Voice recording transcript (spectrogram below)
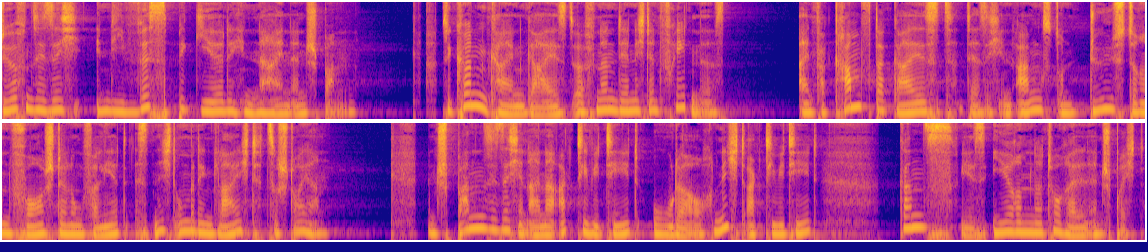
dürfen Sie sich in die Wissbegierde hinein entspannen. Sie können keinen Geist öffnen, der nicht in Frieden ist. Ein verkrampfter Geist, der sich in Angst und düsteren Vorstellungen verliert, ist nicht unbedingt leicht zu steuern. Entspannen Sie sich in einer Aktivität oder auch Nicht-Aktivität, ganz wie es Ihrem Naturell entspricht.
